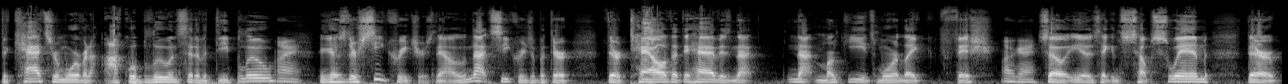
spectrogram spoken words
The cats are more of an aqua blue instead of a deep blue, Right. Because they're sea creatures now, not sea creatures, but their their tail that they have is not not monkey; it's more like fish. Okay. So you know they can help swim. Their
